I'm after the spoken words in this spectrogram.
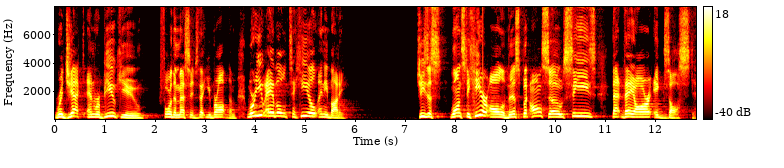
reject and rebuke you for the message that you brought them? Were you able to heal anybody? Jesus wants to hear all of this, but also sees that they are exhausted.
